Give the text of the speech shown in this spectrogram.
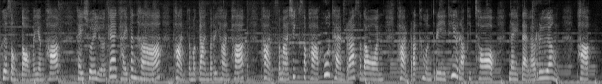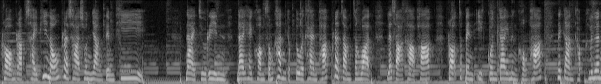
เพื่อส่งต่อมายังพัก ให้ช่วยเหลือแก้ไขปัญหา ผ่านกรรมการบริหารพัก ผ่านสมาชิกสภาผู้แทนราษฎร ผ่านรัฐมนตรีที่รับผิดชอบในแต่ละเรื่อง พักพร้อมรับใช้พี่น้องประชาชนอย่างเต็มที่ นายจุรินได้ให้ความสำคัญกับตัวแทนพักประจำจังหวัด และสาขาพัก เพราะจะเป็นอีกกลไกหนึ่งของพักในการขับเคลื่อน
